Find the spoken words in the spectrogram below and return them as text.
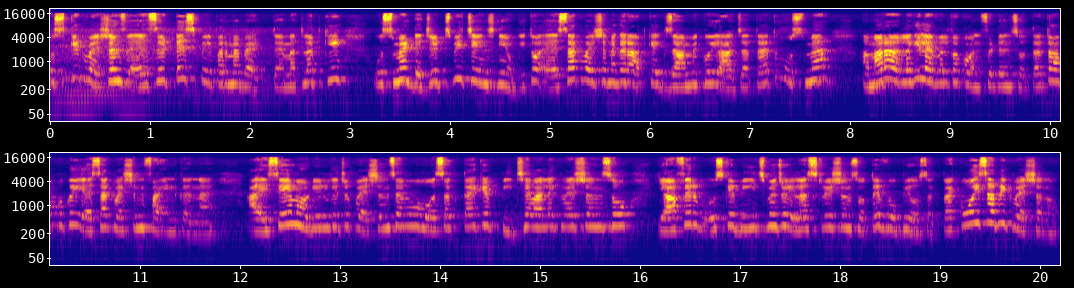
उसके क्वेश्चन ए टेस्ट पेपर में बैठते हैं। मतलब कि उसमें डिजिट्स भी चेंज नहीं होगी। तो ऐसा क्वेश्चन अगर आपके एग्ज़ाम में कोई आ जाता है तो उसमें हमारा अलग ही लेवल का कॉन्फिडेंस होता है। तो आपको कोई ऐसा क्वेश्चन फाइंड करना है। आईसीआई मॉड्यूल के जो क्वेश्चन है, वो हो सकता है कि पीछे वाले क्वेश्चन हो या फिर उसके बीच में जो इलस्ट्रेशन होते हैं, वो भी हो सकता है। कोई सा भी क्वेश्चन हो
